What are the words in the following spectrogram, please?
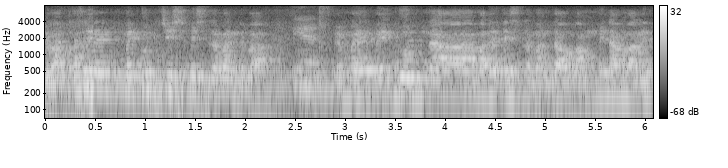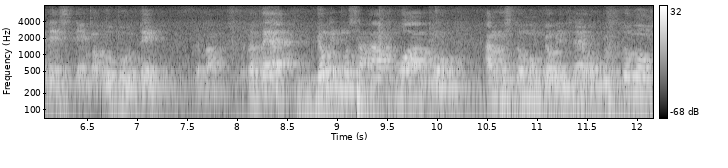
Diba? Kasi may, may good chismis naman, diba? Yes. Yung may, may good na marites naman daw, ang minamarites eh mabubuti. Diba? So, kaya gawin mo sa kapwa mo ang gusto mong gawin sa'yo. Kung gusto mong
